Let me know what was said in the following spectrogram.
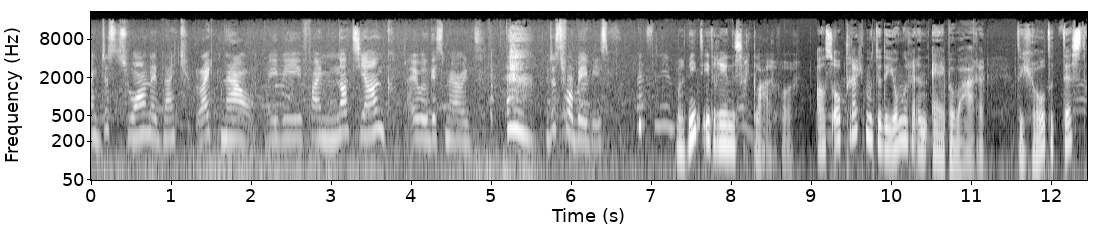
I just want it right, right now. Maybe if I'm not young, I will get married. just for babies. Maar niet iedereen is er klaar voor. Als opdracht moeten de jongeren een ei bewaren. De grote test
